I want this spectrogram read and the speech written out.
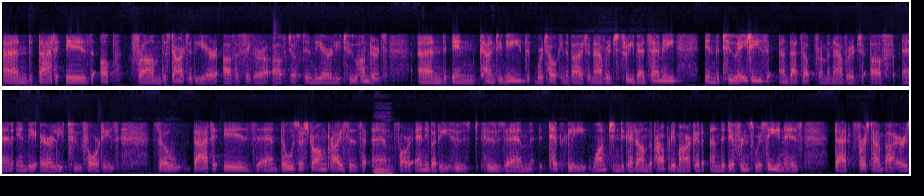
and that is up from the start of the year of a figure of just in the early two hundreds. And in County Meath, we're talking about an average three bed semi in the 280s, and that's up from an average of um, in the early 240s. So that is um, those are strong prices um, mm. for anybody who's who's um, typically wanting to get on the property market. And the difference we're seeing is that first-time buyers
